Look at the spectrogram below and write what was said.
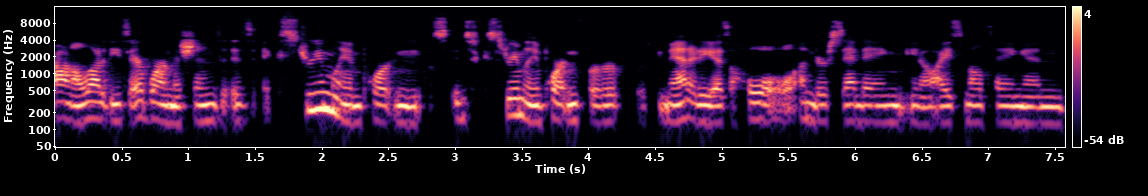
on a lot of these airborne missions is extremely important. It's extremely important for, for humanity as a whole, understanding you know ice melting and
